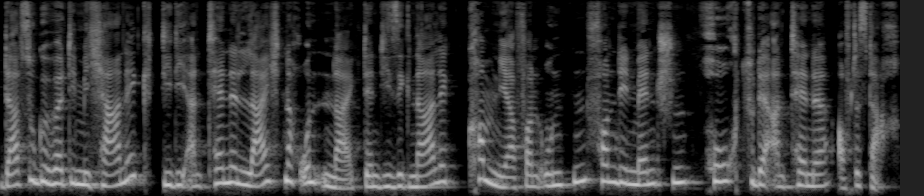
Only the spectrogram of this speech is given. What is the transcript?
Dazu gehört die Mechanik, die die Antenne leicht nach unten neigt, denn die Signale kommen ja von unten, von den Menschen hoch zu der Antenne auf das Dach.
